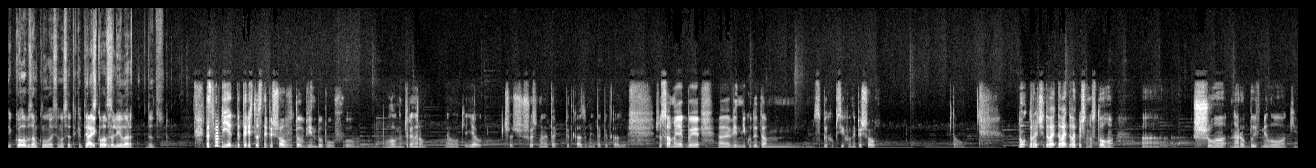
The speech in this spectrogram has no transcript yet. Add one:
І коло б замкнулося, ну все-таки Так, і Террі коло б Стоц, замкнулося. Лілард. Насправді, якби Террі Стос не пішов, то він би був головним тренером Я щось мене так підказує, мені так підказує. Що саме якби е, він нікуди там з пиху психу не пішов. То... Ну, до речі, давай, давай, давай почнемо з того. Що наробив Мілокі?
